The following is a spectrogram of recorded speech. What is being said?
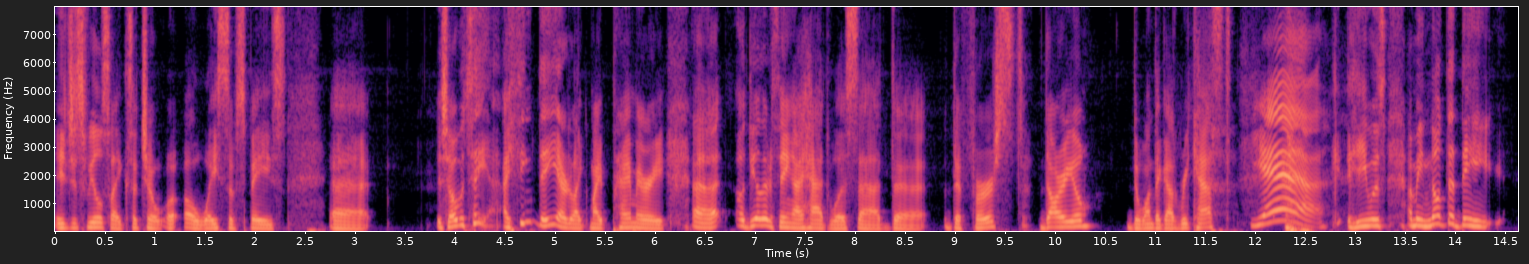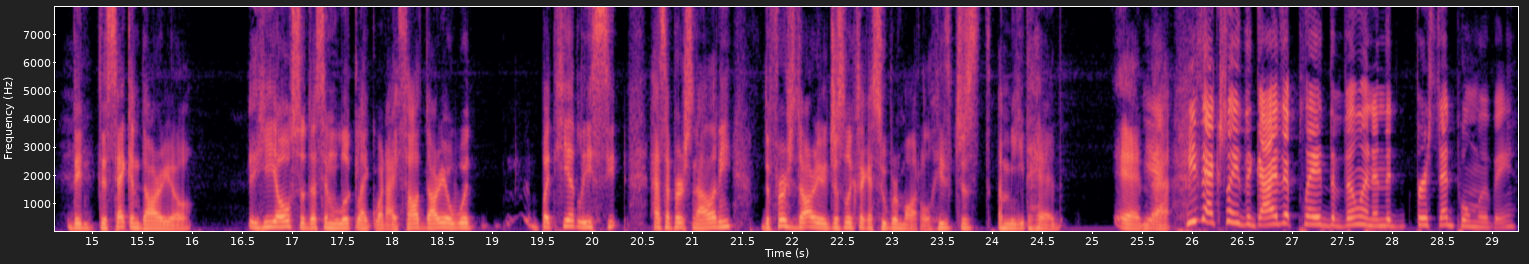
it just feels like such a, a waste of space. Uh, so I would say I think they are like my primary. Uh, oh, the other thing I had was uh, the the first Daario, the one that got recast Yeah. he was i mean not that they the, the second daario he also doesn't look like what i thought daario would but he at least has a personality. The first Daario just looks like a supermodel. He's just a meathead. And Yeah. uh, He's actually the guy that played the villain in the first Deadpool movie.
